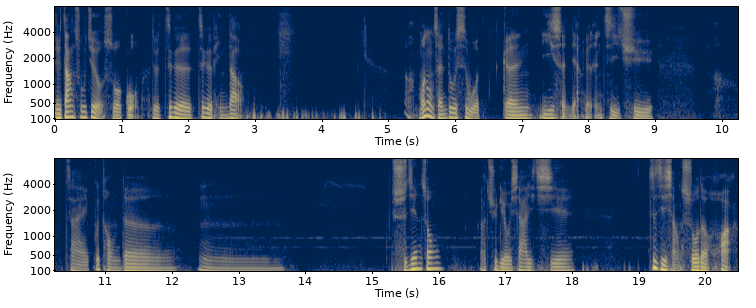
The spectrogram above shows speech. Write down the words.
就当初就有说过嘛，就这个这个频道啊，某种程度是我跟医生两个人自己去，在不同的嗯时间中啊，去留下一些自己想说的话，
